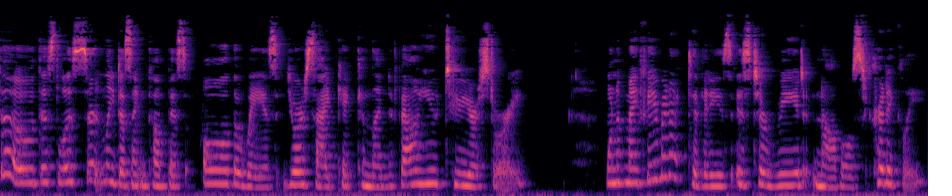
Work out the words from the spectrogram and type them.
Though this list certainly doesn't encompass all the ways your sidekick can lend value to your story. One of my favorite activities is to read novels critically,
